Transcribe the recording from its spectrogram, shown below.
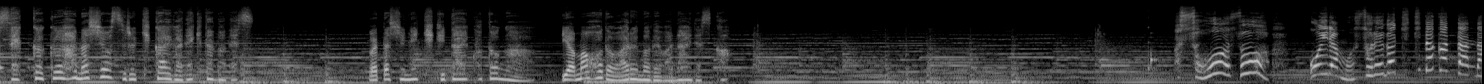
せっかく話をする機会ができたのです。私に聞きたいことが山ほどあるのではないですか？そうそう。オイラもそれが聞きたかったんだ。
